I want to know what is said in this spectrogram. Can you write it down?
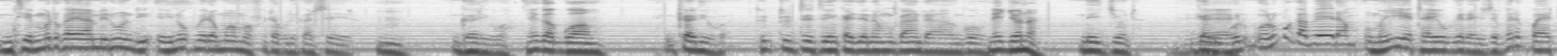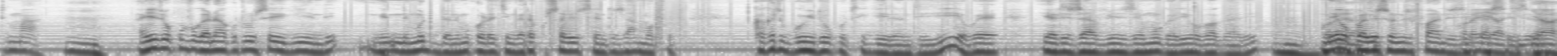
nti emmotoka ya mirundi erina okubeeramu amafuta buli kaseera. Mm. galiwa. Naye gagwamu galiwa. Tu- tutetenkanya na muganda wange ne jonan? Nejona galiwa. Olu- olumu gabeeramu omanyi yetayogera is a very quiet man. Mm. ayinza okuvuga nakutuusa egindi nemudda nemukola ki nga takusabye sente zamafuta kakati gwoyina okutegeera nti oba yalisavinzemu gali oba gali? Mm. naye operation fund zikasiza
